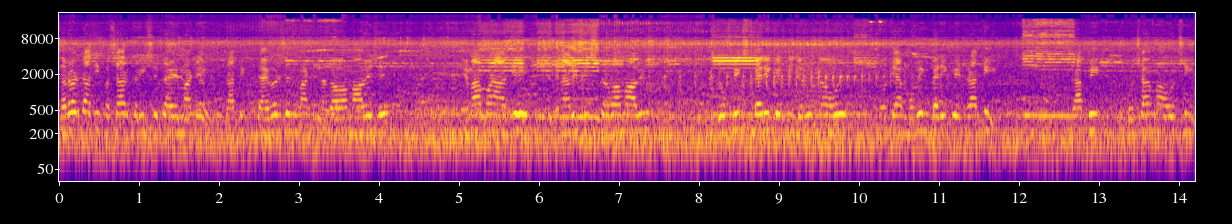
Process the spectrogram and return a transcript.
સરળતાથી પસાર કરી શકાય એ માટે ટ્રાફિક ડાયવર્ઝન માટે લગાવવામાં આવે છે. એમાં પણ આજે એનાલિસિસ કરવામાં આવ્યું. જો ફિક્સ બેરિકેડની જરૂર ન હોય, તો ત્યાં મૂવિંગ બેરિકેડ રાખી ટ્રાફિક ઓછામાં ઓછી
